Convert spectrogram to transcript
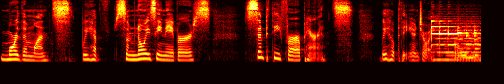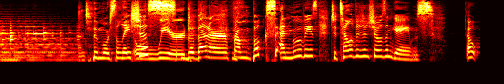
more than once. We have some noisy neighbors, sympathy for our parents. We hope that you enjoy. The more salacious, Oh, weird. the better. From books and movies to television shows and games. Oh,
